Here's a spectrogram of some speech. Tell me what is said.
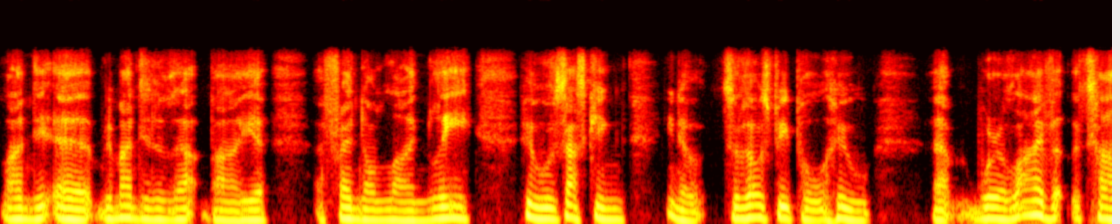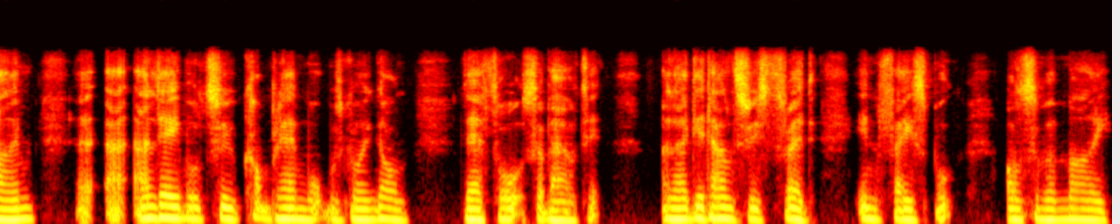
landing, uh, reminded of that by uh, a friend online, Lee, who was asking, you know, to those people who um, were alive at the time uh, and able to comprehend what was going on, their thoughts about it. And I did answer his thread in Facebook on some of my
